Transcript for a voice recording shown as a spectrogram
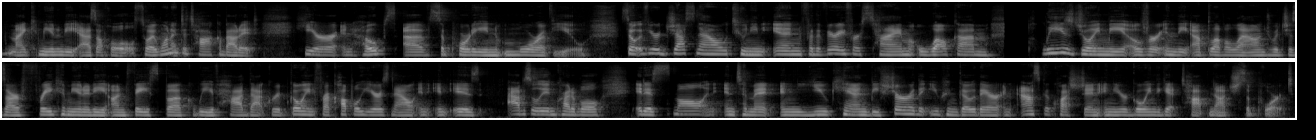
my community as a whole. So I wanted to talk about it here in hopes of supporting more of you. So if you're just now tuning in for the very first time, welcome please join me over in the Uplevel Lounge, which is our free community on Facebook. We've had that group going for a couple years now, and it is absolutely incredible. It is small and intimate, and you can be sure that you can go there and ask a question, and you're going to get top notch support.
